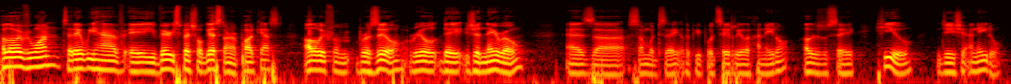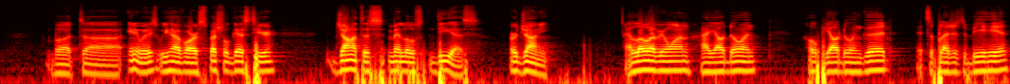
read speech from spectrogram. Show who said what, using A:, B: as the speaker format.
A: Hello, everyone. Today we have a very special guest on our podcast, all the way from Brazil, Rio de Janeiro, as uh, some would say. Other people would say Rio de Janeiro. Others would say Rio de Janeiro. But, uh, anyways, we have our special guest here, Jonatas Melos Dias, or Johnny.
B: Hello, everyone. How y'all doing? Hope y'all doing good. It's a pleasure to be here.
